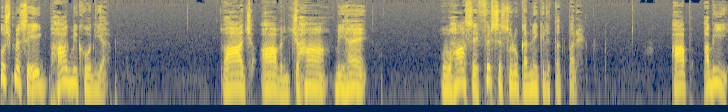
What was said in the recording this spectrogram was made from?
उसमें से एक भाग भी खो दिया। तो आज आप जहाँ भी हैं, वहाँ से फिर से शुरू करने के लिए तत्पर है। आप अभी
